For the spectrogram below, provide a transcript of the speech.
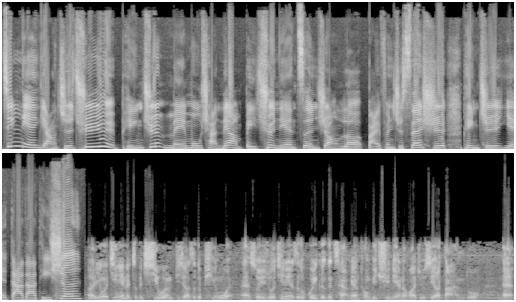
今年养殖区域平均每亩产量比去年增长了百分之三十，品质也大大提升。呃，因为今年的这个气温比较这个平稳，哎，所以说今年这个规格跟产量同比去年的话就是要大很多。哎，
